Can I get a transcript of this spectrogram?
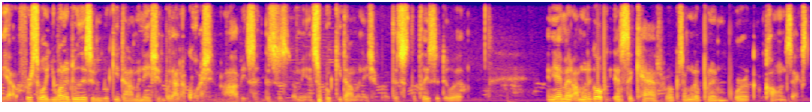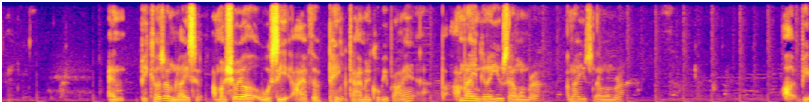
yeah. First of all, you want to do this in rookie domination without a question. Obviously, this is. I mean, it's rookie domination, bro. This is the place to do it. And yeah, man, I'm gonna go up against the Cavs, bro, because I'm gonna put in work Collin Sexton. And because I'm nice, I'm gonna show y'all. Well, see, I have the pink diamond Kobe Bryant, but I'm not even gonna use that one, bro. I'm not using that one, bro. Uh, be,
